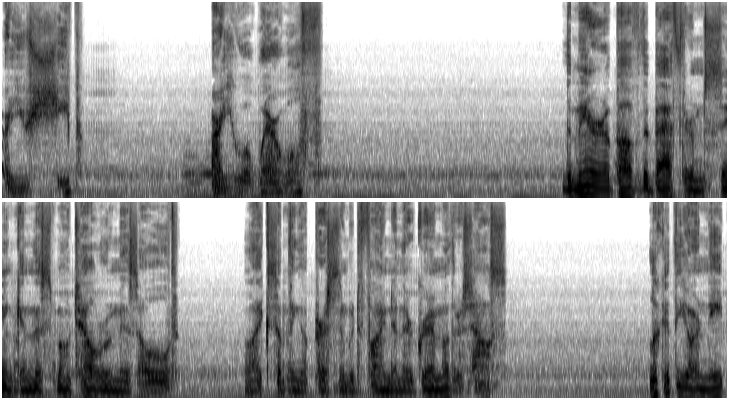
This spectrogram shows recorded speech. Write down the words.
Are you sheep? Are you a werewolf? The mirror above the bathroom sink in this motel room is old, like something a person would find in their grandmother's house. Look at the ornate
